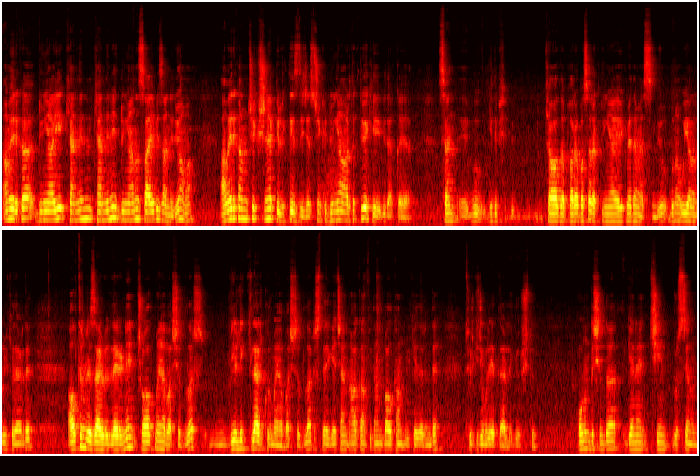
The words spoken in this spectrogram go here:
Amerika dünyayı kendinin kendini dünyanın sahibi zannediyor ama Amerika'nın çöküşünü hep birlikte izleyeceğiz. Çünkü dünya artık diyor ki bir dakika ya sen e, bu gidip kağıda para basarak dünyaya hükmedemezsin diyor. Buna uyanan ülkelerde altın rezervlerini çoğaltmaya başladılar. Birlikler kurmaya başladılar. İşte geçen Hakan Fidan Balkan ülkelerinde Türkiye Cumhuriyetlerle görüştü. Onun dışında gene Çin, Rusya'nın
